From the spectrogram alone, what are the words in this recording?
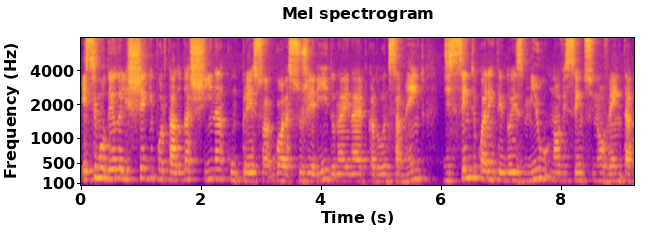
Esse modelo ele chega importado da China com preço agora sugerido né, na época do lançamento de R$ 142.990.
